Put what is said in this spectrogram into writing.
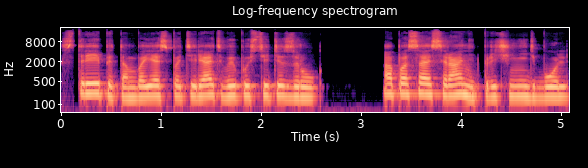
с трепетом, боясь потерять, выпустить из рук, опасаясь ранить, причинить боль.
